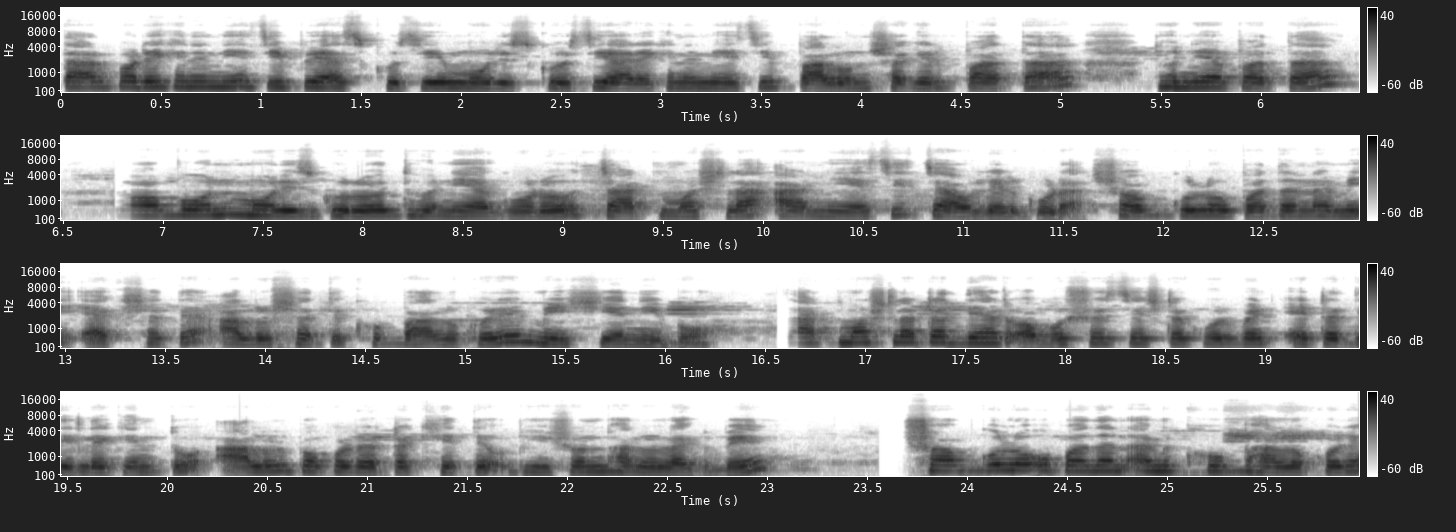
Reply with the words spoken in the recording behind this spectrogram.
তারপর এখানে নিয়েছি পেঁয়াজ কুচি, মরিচ কুচি, আর এখানে নিয়েছি পালন শাকের পাতা, ধনিয়া পাতা, লবণ, মরিচ গুঁড়ো, ধনিয়া গুঁড়ো, চাট মশলা, আর নিয়েছি চাউলের গুঁড়া। সবগুলো উপাদান আমি একসাথে আলুর সাথে খুব ভালো করে মিশিয়ে নিব। চাট মশলাটা দেওয়ার অবশ্যই চেষ্টা করবেন। এটা দিলে কিন্তু আলুর পকোড়াটা খেতে ভীষণ ভালো লাগবে। সবগুলো উপাদান আমি খুব ভালো করে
